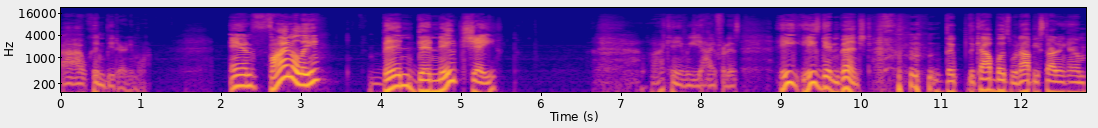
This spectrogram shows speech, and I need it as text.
I, I couldn't be there anymore. And finally, Ben DiNucci. I can't even get hyped for this. He he's getting benched. the the Cowboys will not be starting him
